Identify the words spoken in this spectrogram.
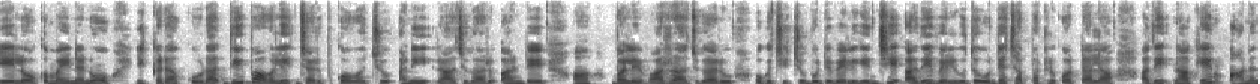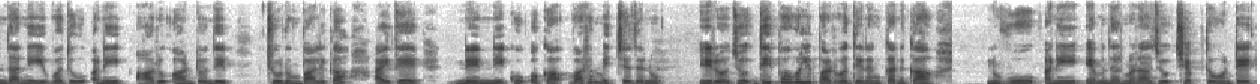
ఏ లోకమైనను ఇక్కడ కూడా దీపావళి జరుపుకోవచ్చు అని రాజుగారు అంటే భలేవారు రాజుగారు. ఒక చిచ్చుబుట్టి వెలిగించి అది వెలుగుతూ ఉంటే చప్పట్లు కొట్టాలా? అది నాకేం ఆనందాన్ని ఇవ్వదు అని ఆరు అంటుంది. చూడు బాలిక అయితే నేను నీకు ఒక వరం ఇచ్చేదను. ఈరోజు దీపావళి పర్వదినం కనుక నువ్వు అని యమధర్మరాజు చెప్తూ ఉంటే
